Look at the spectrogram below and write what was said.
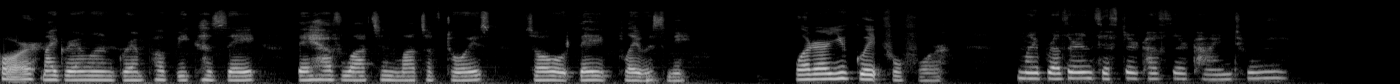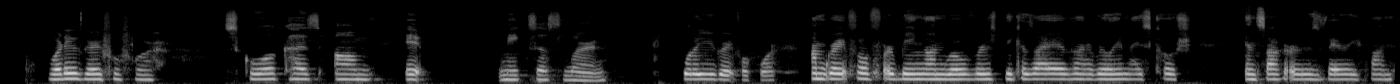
for? My grandma and grandpa because they they have lots and lots of toys, so they play with me. What are you grateful for? My brother and sister because they're kind to me. What are you grateful for? School cuz um it makes us learn. What are you grateful for? I'm grateful for being on Rovers because I have a really nice coach and soccer is very fun.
